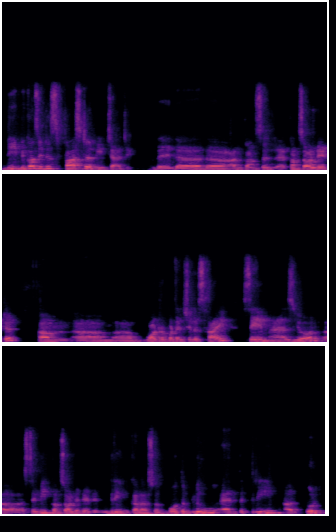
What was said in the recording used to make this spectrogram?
the because it is faster recharging the the the unconsolidated um, um, uh, water potential is high, same as your uh, semi-consolidated in green color. So both the blue and the green are good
